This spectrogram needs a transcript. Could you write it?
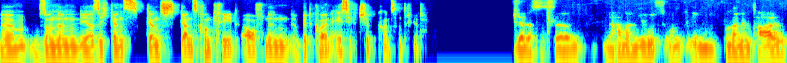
ähm, sondern ja sich ganz, ganz, ganz konkret auf einen Bitcoin-ASIC-Chip konzentriert. Ja, das ist äh, eine Hammer-News und eben fundamental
